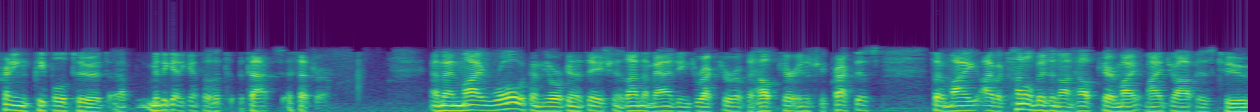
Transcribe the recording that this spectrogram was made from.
training people to uh, mitigate against those attacks, etc. And then my role within the organization is I'm the managing director of the healthcare industry practice. So my I have a tunnel vision on healthcare. My my job is to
